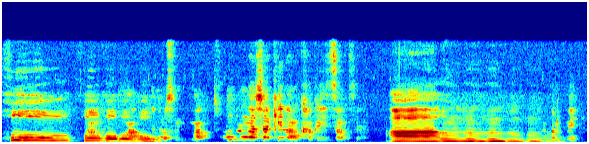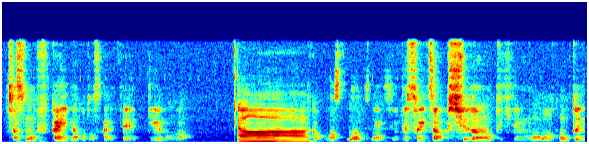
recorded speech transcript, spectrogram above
ほうほうほうほうまあほう。まあ、東南アジア系なのは確実なんですね。ああ、うんうんうんうんうんめっちゃその不快なことされてっていうのが、ああ、なんかバス乗ってたんですよ。で、そいつらが集団乗ってきて、もう本当に、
